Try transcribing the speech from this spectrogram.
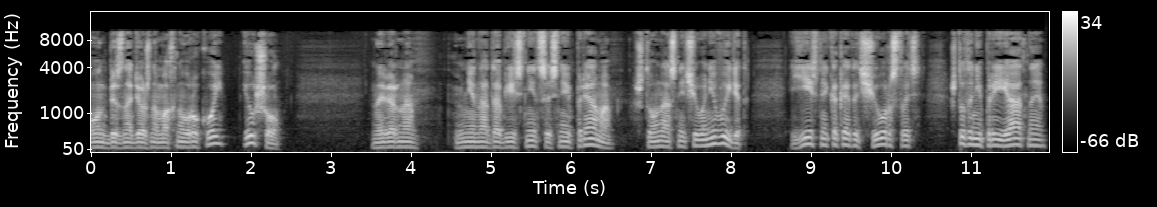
Он безнадежно махнул рукой и ушел. Наверное, мне надо объясниться с ней прямо, что у нас ничего не выйдет. Есть мне какая-то черствость, что-то неприятное,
